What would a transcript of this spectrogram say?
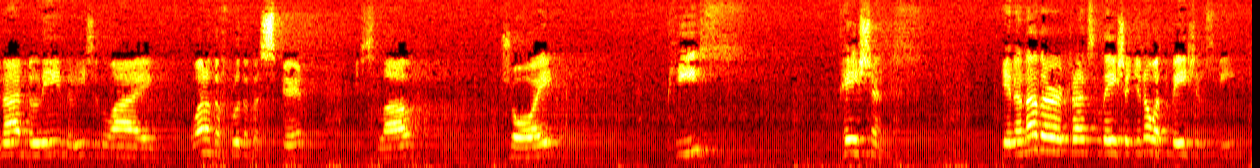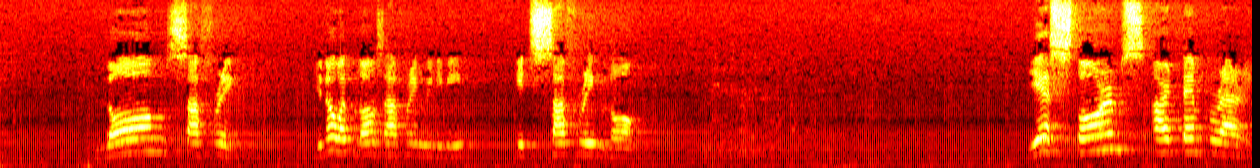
Know, I believe the reason why one of the fruit of the Spirit is love, joy, peace, patience. In another translation, you know what patience means? Long suffering. You know what long suffering really means? It's suffering long. Yes, storms are temporary.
